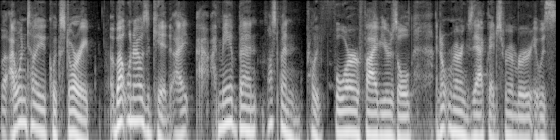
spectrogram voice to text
But I want to tell you a quick story about when I was a kid. I I may have been must have been probably four or five years old. I don't remember exactly. I just remember it was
